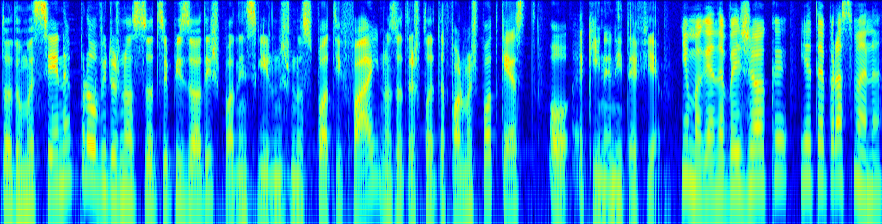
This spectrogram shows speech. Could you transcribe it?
toda uma cena. Para ouvir os nossos outros episódios, podem seguir-nos no Spotify, nas outras plataformas podcast ou aqui na NIT FM. E uma grande beijoca e até para a semana.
